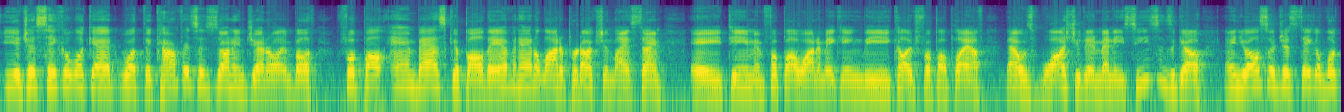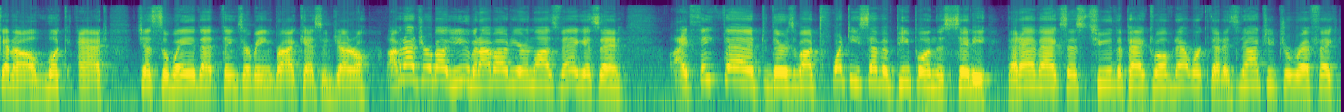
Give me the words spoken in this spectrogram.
you just take a look at what the conference has done in general in both football and basketball. They haven't had a lot of production. Last time a team in football wanted making the college football playoff, that was Washington many seasons ago. And you also just take a look at a look at just the way that things are being broadcast in general. I'm not sure about you, but I'm out here in Las Vegas and I think that there's about 27 people in the city that have access to the Pac 12 network. That is not too terrific.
